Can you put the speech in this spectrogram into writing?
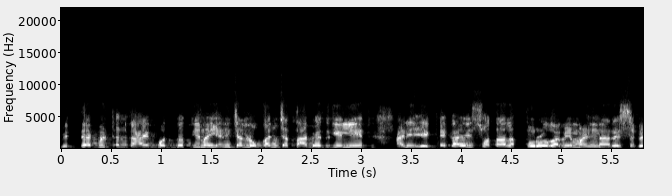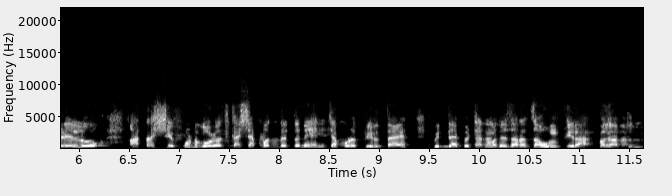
विद्यापीठ काय पद्धतीनं यांच्या लोकांच्या ताब्यात गेलीत? आणि एकेकाळी स्वतःला पुरोगामी म्हणणारे सगळे लोक आता शेपूट घोळत कशा पद्धतीने यांच्या पुढे फिरतायत? विद्यापीठांमध्ये जरा जाऊन फिरा. बघा तुम्ही.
